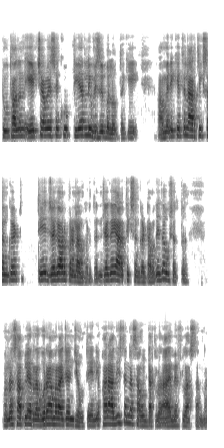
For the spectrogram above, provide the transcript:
टू थाउजंड एटच्या वेळेस हे खूप क्लिअरली व्हिजिबल होतं की अमेरिकेतील आर्थिक संकट ते जगावर परिणाम करतं आणि जगही आर्थिक संकटामध्ये जाऊ शकतं. म्हणूनच आपले रघुराम राजन जे होते यांनी फार आधीच त्यांना सांगून टाकलं आय एम एफ ला असताना.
